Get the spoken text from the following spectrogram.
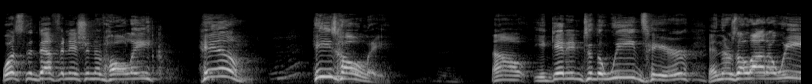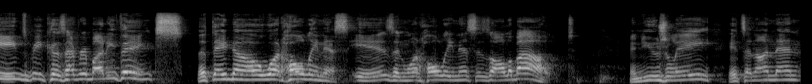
What's the definition of holy? Him. Mm-hmm. He's holy. Now you get into the weeds here and there's a lot of weeds because everybody thinks that they know what holiness is and what holiness is all about. And usually it's an unend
